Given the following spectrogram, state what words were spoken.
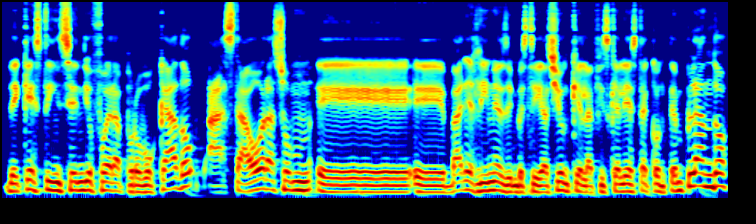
de que este incendio fuera provocado. Hasta ahora son eh, eh, varias líneas de investigación que la Fiscalía está contemplando.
